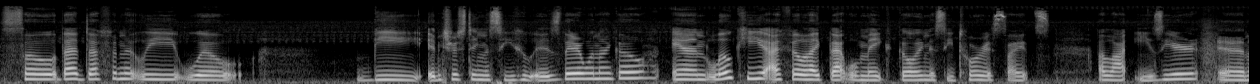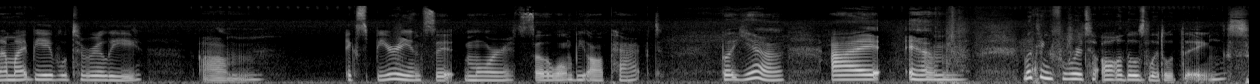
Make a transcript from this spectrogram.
so that definitely will be interesting to see who is there when I go. And low key, I feel like that will make going to see tourist sites a lot easier, and I might be able to really um, experience it more so it won't be all packed. But yeah, I am looking forward to all those little things.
